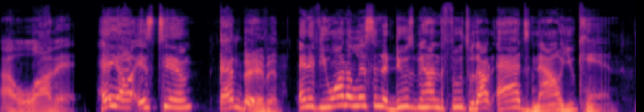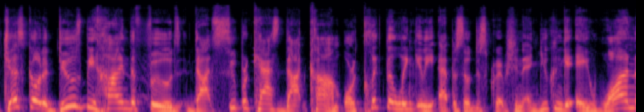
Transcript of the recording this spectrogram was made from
I love it. Hey y'all, it's Tim. And David. And if you want to listen to Dudes Behind the Foods without ads, now you can. Just go to dudesbehindthefoods.supercast.com or click the link in the episode description and you can get a one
